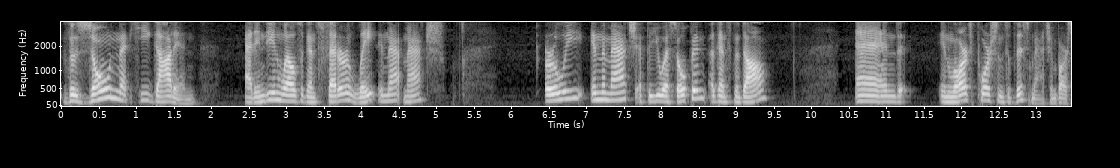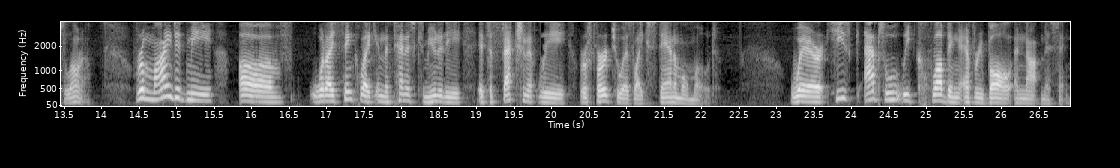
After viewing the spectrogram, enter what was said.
The zone that he got in at Indian Wells against Federer late in that match early in the match at the US Open against Nadal and in large portions of this match in Barcelona reminded me of what I think like in the tennis community it's affectionately referred to as like Stanimal mode where he's absolutely clubbing every ball and not missing.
